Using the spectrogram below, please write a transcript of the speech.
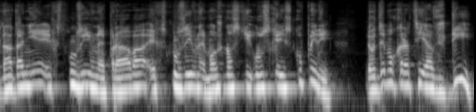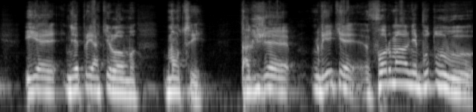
nadanie, exkluzívne práva, exkluzívne možnosti úzkej skupiny. Demokracia vždy je nepriateľom moci. Takže viete, formálne budú e,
